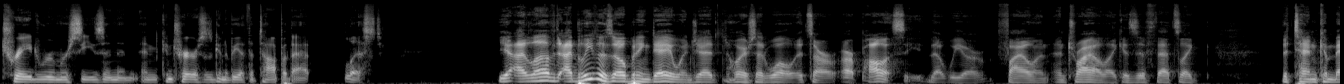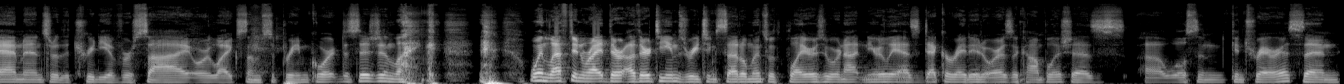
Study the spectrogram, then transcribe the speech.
trade rumor season and, and contreras is going to be at the top of that list yeah, I loved. I believe it was opening day when Jed Hoyer said, "Well, it's our our policy that we are file and trial," like as if that's like the Ten Commandments or the Treaty of Versailles or like some Supreme Court decision. Like when left and right, there are other teams reaching settlements with players who are not nearly as decorated or as accomplished as uh, Willson Contreras, and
